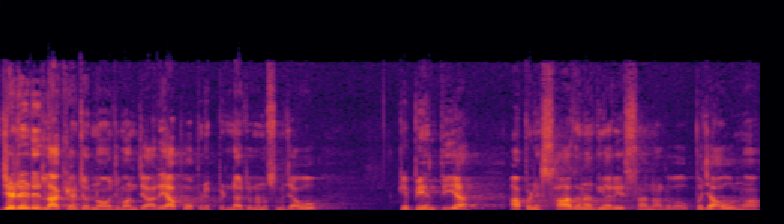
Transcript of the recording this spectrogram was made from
ਜਿਹੜੇ ਜਿਹੜੇ ਇਲਾਕਿਆਂ ਚੋਂ ਨੌਜਵਾਨ ਜਾ ਰਹੇ ਆ ਆਪੋ ਆਪਣੇ ਪਿੰਡਾਂ ਚ ਉਹਨਾਂ ਨੂੰ ਸਮਝਾਓ ਕਿ ਬੇਨਤੀ ਆ ਆਪਣੇ ਸਾਧਨਾਂ ਦੀਆਂ ਰੇਸਾਂ ਨਾ ਲਵਾਓ, ਭਜਾਓ ਨਾ।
